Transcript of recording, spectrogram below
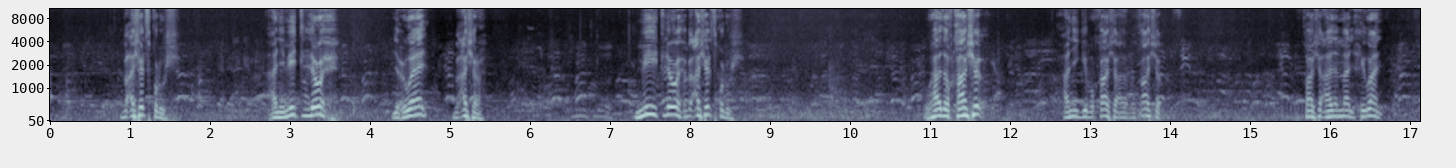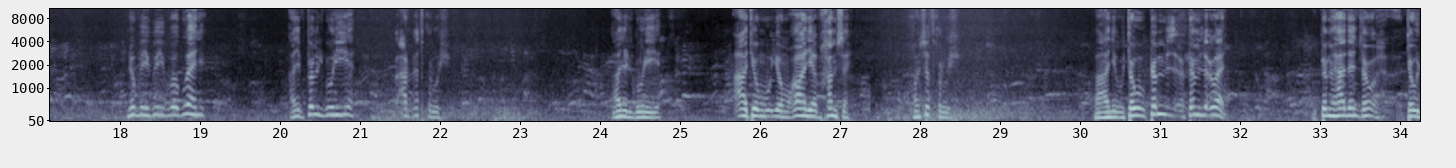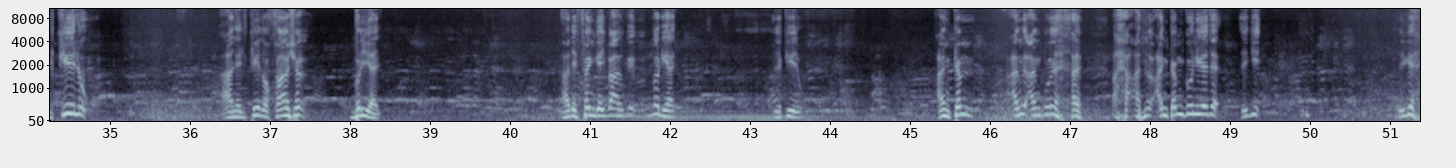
بعشرة قروش. يعني 100 لوح العوال بعشرة. 100 لوح بعشرة قروش. وهذا القاشع يعني يجيبوا قاشع القاشع القاشع هذا مال الحيوان نبي يجيبوا يجيبوا قواني يعني بكم القونية؟ بأربعة قروش عن القونية. عاد يوم يوم غالية بخمسة. خمسة قروش يعني وتو كم كم العوال؟ وكم هذا تو, الكيلو. عن الكيلو قاشع بريال. هذا الفنجة يباع بريال. الكيلو عن كم عن عن عن, كم قونية ده يجي يجي.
